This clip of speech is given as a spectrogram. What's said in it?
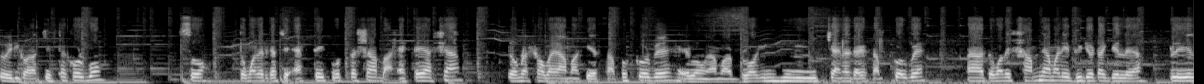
তৈরি করার চেষ্টা করব। সো তোমাদের কাছে একটাই প্রত্যাশা বা একটাই আশা, তোমরা সবাই আমাকে সাপোর্ট করবে এবং আমার ব্লগিং চ্যানেলটাকে সাপোর্ট করবে। তোমাদের সামনে আমার এই ভিডিওটা গেলে প্লিজ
